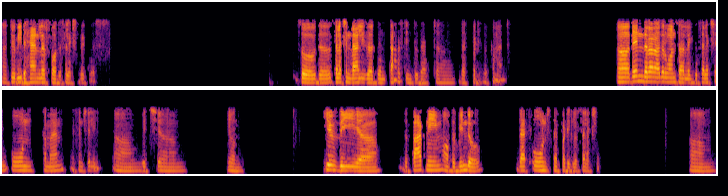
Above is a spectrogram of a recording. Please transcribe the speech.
uh, to be the handler for the selection request. So the selection values are then passed into that uh, that particular command. Uh, then there are other ones are like the selection own command essentially um, which um, you know, gives the uh, the path name of the window that owns that particular selection. Um,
